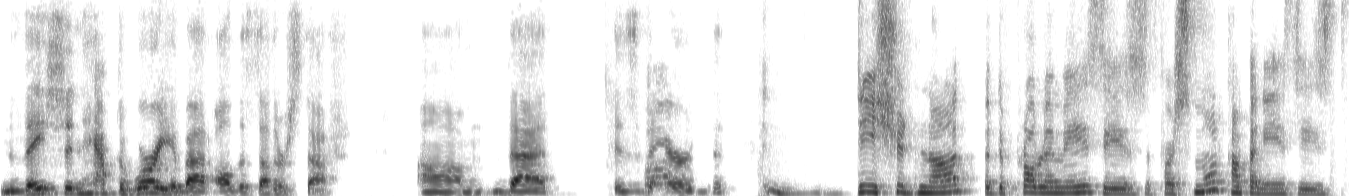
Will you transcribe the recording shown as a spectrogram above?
They shouldn't have to worry about all this other stuff um, that is there. That they should not. But the problem is, is for small companies, is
